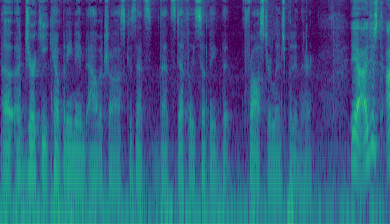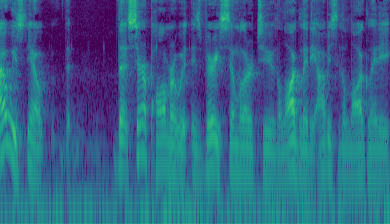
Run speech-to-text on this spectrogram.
a, a jerky company named Albatross because that's that's definitely something that Frost or Lynch put in there. Yeah, I just I always you know the, the Sarah Palmer is very similar to the Log Lady. Obviously, the Log Lady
